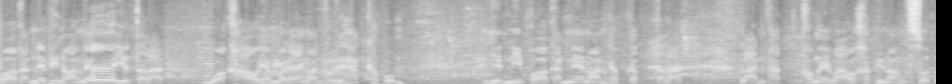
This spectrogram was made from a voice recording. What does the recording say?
พอกันเด้อพี่น้องเด้ออยู่ตลาดบัวขาวยังมาแรงวันพฤหัสครับผม เย็นนี้พอกันแน่นอนครับกับตลาดร้านพักของไอ้เบาวครับพี่น้องสด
